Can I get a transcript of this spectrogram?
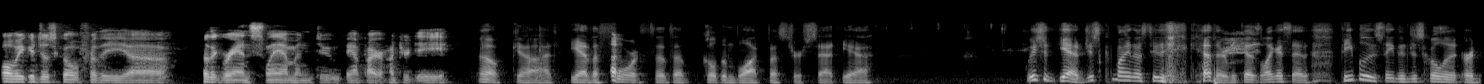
Well, we could just go for the uh, for the Grand Slam and do Vampire Hunter D. Oh God, yeah, the fourth of the Golden Blockbuster set. Yeah, we should yeah just combine those two together because, like I said, people who say Ninja Scroll are,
